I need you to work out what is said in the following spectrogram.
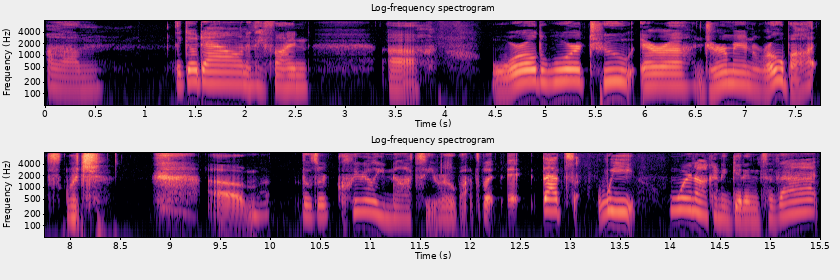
um, they go down and they find uh, world war ii era german robots which um, those are clearly nazi robots but it, that's we we're not going to get into that.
